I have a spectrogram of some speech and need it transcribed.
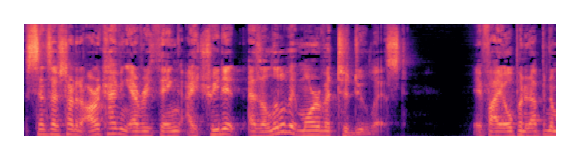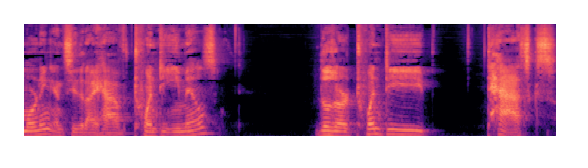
since I've started archiving everything, I treat it as a little bit more of a to-do list. If I open it up in the morning and see that I have 20 emails, those are 20 tasks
